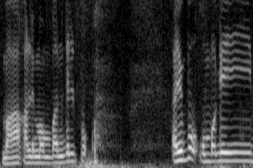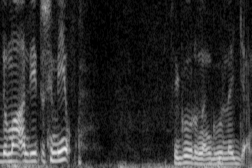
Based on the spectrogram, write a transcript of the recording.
makakalimang bandel po. Ayun po, kung bagay dumaan dito si Mio. Siguro ng gulay dyan.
